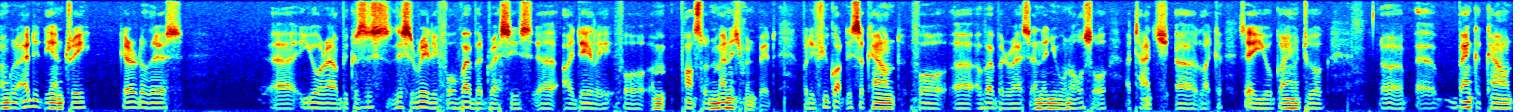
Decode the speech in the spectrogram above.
I'm going to edit the entry get rid of this uh, URL because this this is really for web addresses uh, ideally for a um, password management bit. But if you got this account for uh, a web address and then you want to also attach uh, like a, say you're going to a uh, bank account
